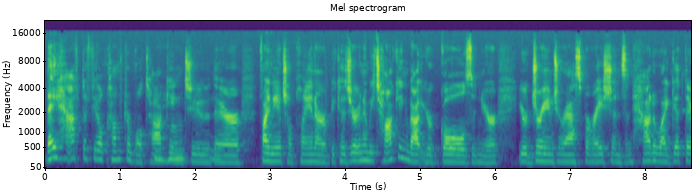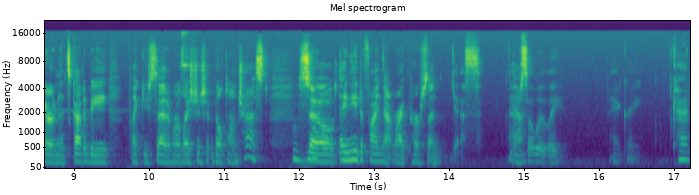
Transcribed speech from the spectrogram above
They have to feel comfortable talking mm-hmm. to mm-hmm. their financial planner because you're going to be talking about your goals and your your dreams, your aspirations and how do I get there and it's got to be like you said a relationship built on trust. So they need to find that right person. Yes, absolutely. I agree. Okay.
